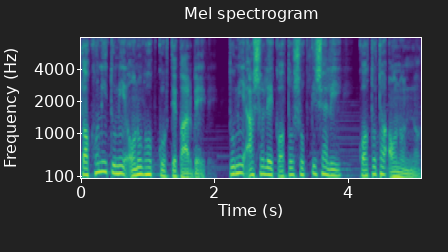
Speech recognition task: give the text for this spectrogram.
তখনই তুমি অনুভব করতে পারবে, তুমি আসলে কত শক্তিশালী, কতটা অনন্য।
